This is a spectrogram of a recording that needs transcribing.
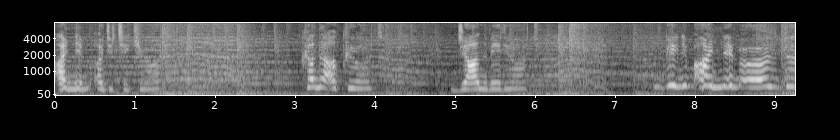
annem acı çekiyor. Kanı akıyordu. Can veriyordu. Benim annem öldü.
